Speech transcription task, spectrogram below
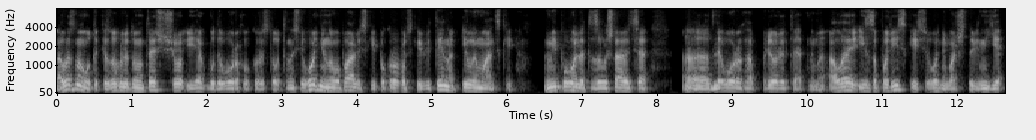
Але знову таки, з огляду на те, що і як буде ворог використовувати на сьогодні, Новопавлівський, Покровський відтинок і Лиманський, на мій погляд, залишаються е, для ворога пріоритетними. Але і Запорізький сьогодні, бачите, він є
